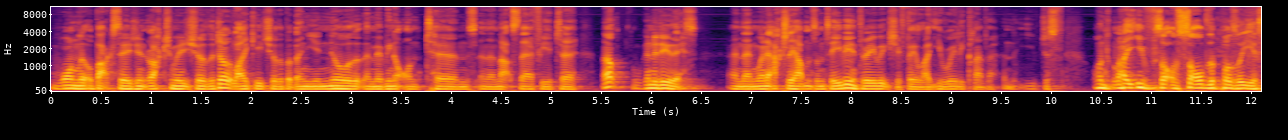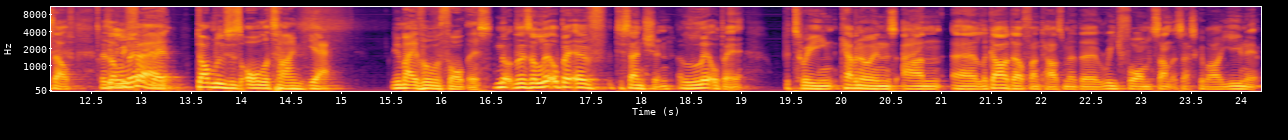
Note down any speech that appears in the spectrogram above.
one little backstage interaction with each other. They don't like each other, but then you know that they're maybe not on terms, and then that's there for you to, well, we're going to do this. And then when it actually happens on TV in three weeks, you feel like you're really clever and that you've just, like you've sort of solved the puzzle yourself. There's To a be little fair, bit, Dom loses all the time. yeah. You might have overthought this. No, there's a little bit of dissension, a little bit between Kevin Owens and uh, Legado del Fantasma, the reformed Santos Escobar unit.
